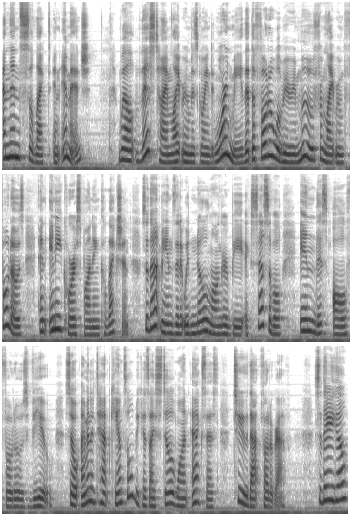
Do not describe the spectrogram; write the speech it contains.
and then select an image, well, this time Lightroom is going to warn me that the photo will be removed from Lightroom Photos and any corresponding collection. So that means that it would no longer be accessible in this All Photos view. So I'm going to tap Cancel because I still want access to that photograph. So there you go,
